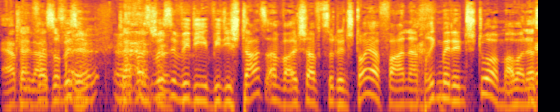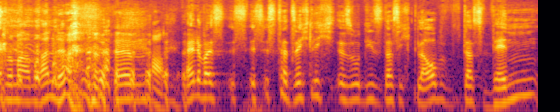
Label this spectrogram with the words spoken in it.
Klingt fast so ein bisschen, äh, ja, so ein bisschen wie, die, wie die Staatsanwaltschaft zu den Steuerfahrern. Bring mir den Sturm, aber das nur mal am Rande. ähm. Nein, aber es, es, es, ist tatsächlich so, dass ich glaube, dass wenn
